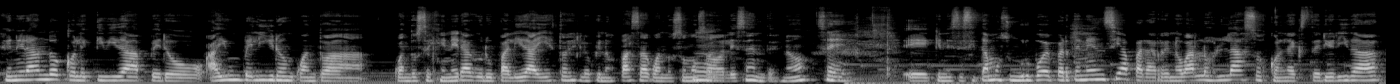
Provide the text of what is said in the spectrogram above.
generando colectividad, pero hay un peligro en cuanto a cuando se genera grupalidad y esto es lo que nos pasa cuando somos mm. adolescentes, ¿no? Sí. Eh, que necesitamos un grupo de pertenencia para renovar los lazos con la exterioridad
